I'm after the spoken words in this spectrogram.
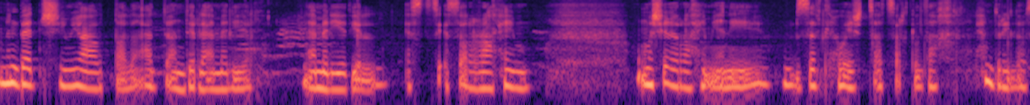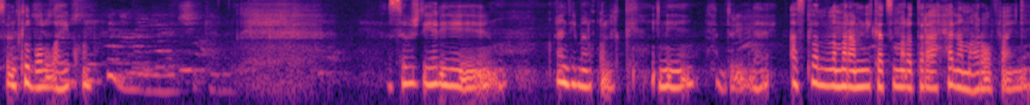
من بعد ال chimio عاود طالع عاد ندير العملية. العملية ديال استئصال الرحم وماشي غير الرحم يعني بزاف الحوايج تأثرت لداخل. الحمد لله نطلبوا الله يكون. الزوج ديالي عندي ما نقول لك يعني الحمد لله. أصلا المرأة ملي كتمرض راه حاله معروفة يعني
